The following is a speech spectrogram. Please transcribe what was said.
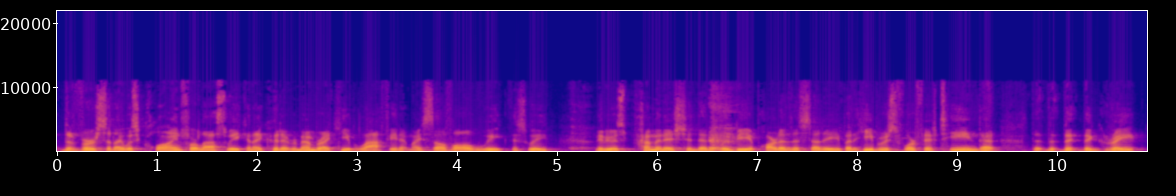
the verse that I was clawing for last week and I couldn't remember, I keep laughing at myself all week this week. Maybe it was premonition that it would be a part of the study, but Hebrews 4.15, that the, the, the great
